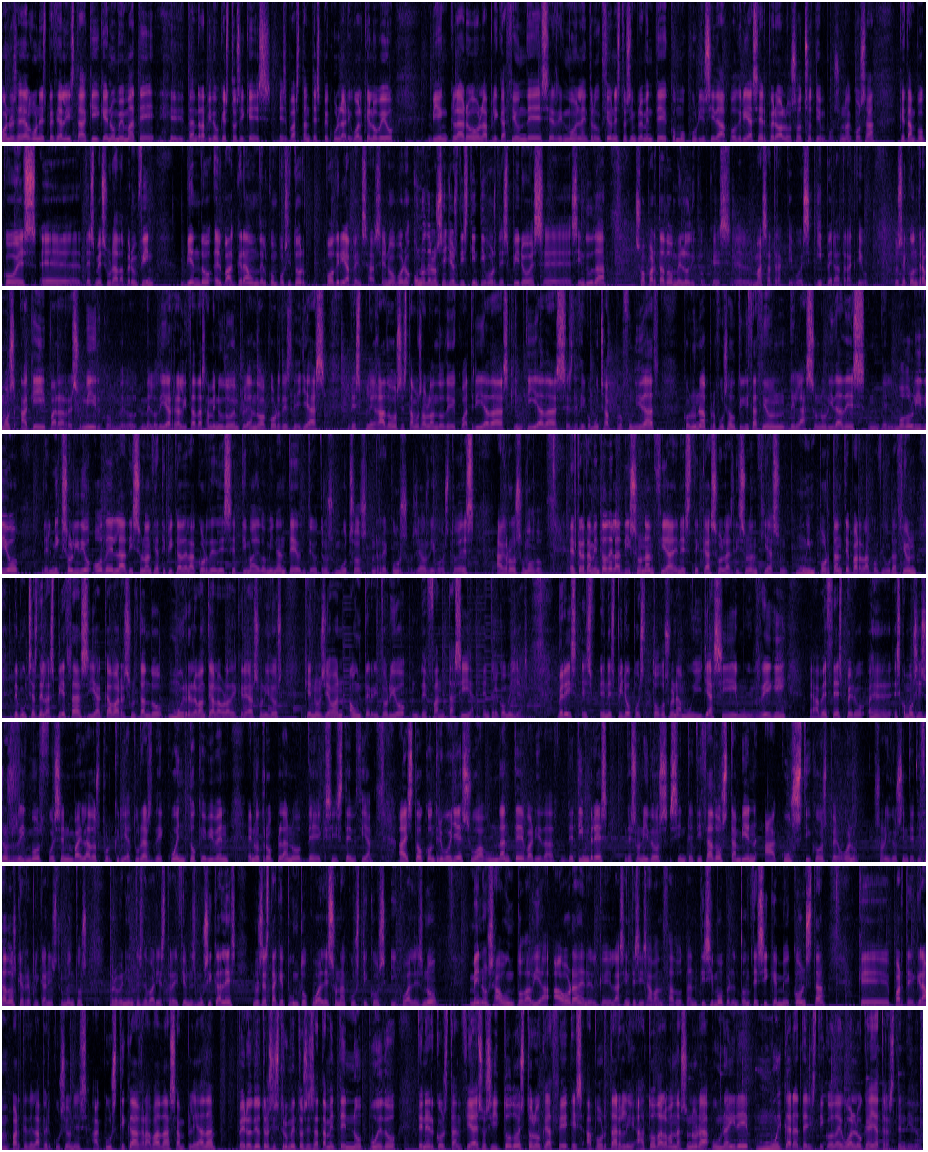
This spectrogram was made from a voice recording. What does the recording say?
Bueno, si hay algún especialista aquí que no me mate eh, tan rápido que esto sí que es, es bastante especular. Igual que lo veo bien claro la aplicación de ese ritmo en la introducción. Esto simplemente como curiosidad. Podría ser, pero a los ocho tiempos. Una cosa que tampoco es eh, desmesurada. Pero en fin, viendo el background del compositor, podría pensarse, ¿no? Bueno, uno de los sellos distintivos de Spiro es eh, sin duda su apartado melódico, que es el más atractivo, es hiper atractivo. Nos encontramos aquí, para resumir, con melodías realizadas a menudo empleando acordes de jazz desplegados. Estamos hablando de cuatríadas, quintíadas, decir, con mucha profundidad, con una profusa utilización de las sonoridades del modo lidio, del mixolidio o de la disonancia típica del acorde de séptima de dominante, entre otros muchos recursos. Ya os digo, esto es a grosso modo. El tratamiento de la disonancia, en este caso las disonancias, son muy importante para la configuración de muchas de las piezas y acaba resultando muy relevante a la hora de crear sonidos que nos llevan a un territorio de fantasía, entre comillas. Veréis, en Spiro pues todo suena muy jazzy, muy reggae a veces, pero eh, es como si esos ritmos fuesen bailados por criaturas de cuento que viven en otro plano de existencia. A esto contribuye su abundante variedad de timbres, de sonidos sintetizados, también acústicos, pero bueno, sonidos sintetizados que replican instrumentos provenientes de varias tradiciones musicales, no sé hasta qué punto cuáles son acústicos y cuáles no, menos aún todavía ahora en el que la síntesis ha avanzado tantísimo, pero entonces sí que me consta que parte, gran parte de la percusión es acústica, grabada, sampleada, pero de otros instrumentos exactamente no puedo tener constancia. Eso sí, todo esto lo que hace es aportarle a toda la banda sonora un aire muy característico, da igual lo que haya trascendido.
